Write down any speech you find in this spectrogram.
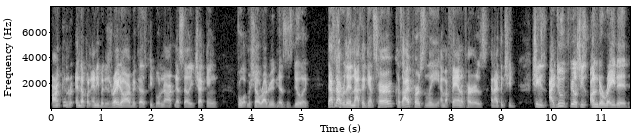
aren't going to end up on anybody's radar because people aren't necessarily checking for what Michelle Rodriguez is doing. That's not really a knock against her because I personally am a fan of hers, and I think she she's I do feel she's underrated.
